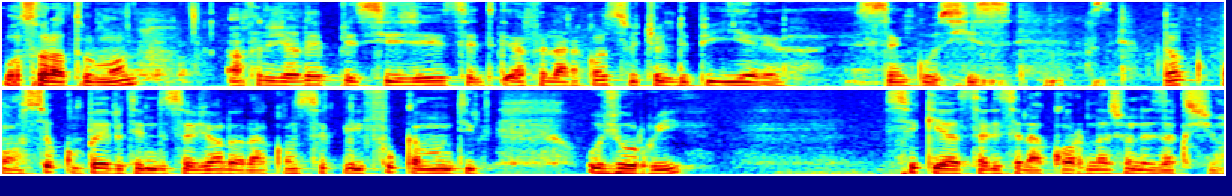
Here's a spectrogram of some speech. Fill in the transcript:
Bonsoir à tout le monde. En fait, j'allais préciser, fait, la rencontre se tient depuis hier, 5 hein, ou 6. Donc, ce qu'on peut retenir de ce genre de rencontre, c'est qu'il faut quand même dire qu'aujourd'hui, ce qui est installé, c'est la coordination des actions.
